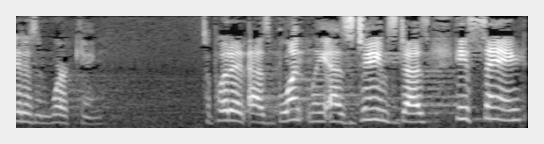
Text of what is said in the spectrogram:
it isn't working. To put it as bluntly as James does, he's saying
